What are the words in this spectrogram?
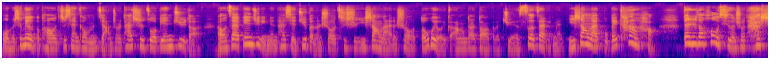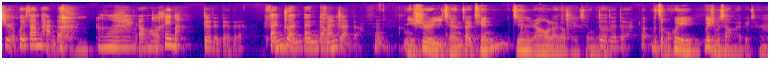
我们身边有个朋友之前跟我们讲，就是他是做编剧的，然后在编剧里面，他写剧本的时候，其实一上来的时候都会有一个 underdog 的角色在里面，一上来不被看好，但是到后期的时候，他是会翻盘的，嗯，然后黑马，对对对对，反转担当，反转的，嗯，你是以前在天津，然后来到北京的，对对对，那怎么会为什么想来北京呢？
